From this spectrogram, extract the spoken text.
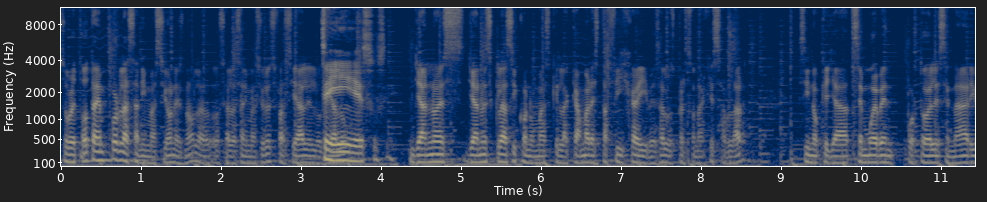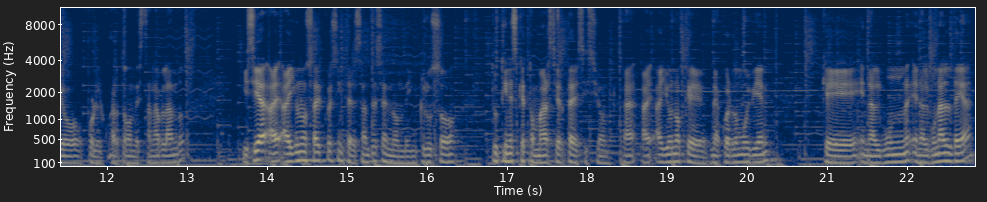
Sobre todo también por las animaciones, ¿no? o sea, las animaciones faciales, los Sí, eso sí. Ya no, es, ya no es clásico nomás que la cámara está fija y ves a los personajes hablar, sino que ya se mueven por todo el escenario, por el cuarto donde están hablando. Y sí, hay, hay unos sidequests interesantes en donde incluso tú tienes que tomar cierta decisión. Hay, hay, uno que me acuerdo muy bien, que en, algún, en alguna aldea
